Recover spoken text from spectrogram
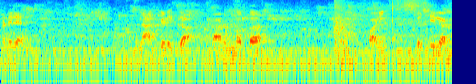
കണ്ടില്ലേ? ഇതിനാക്കിയെടുക്കുക. അതാണ് ഇന്നത്തെ പണി. സ്പെഷ്യലാണ്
